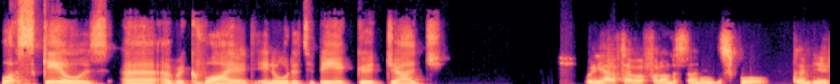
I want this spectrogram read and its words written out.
what skills uh, are required in order to be a good judge well, you have to have a full understanding of the sport, don't you?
